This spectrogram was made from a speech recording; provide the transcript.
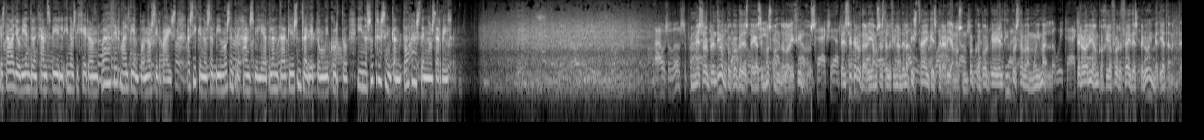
Estaba lloviendo en Huntsville y nos dijeron, va a hacer mal tiempo, no sirváis. Así que nos servimos entre Huntsville y Atlanta, que es un trayecto muy corto, y nosotras encantadas de no servir. Me sorprendió un poco que despegásemos cuando lo hicimos. Pensé que rodaríamos hasta el final de la pista y que esperaríamos un poco porque el tiempo estaba muy mal. Pero el avión cogió fuerza y despegó inmediatamente.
